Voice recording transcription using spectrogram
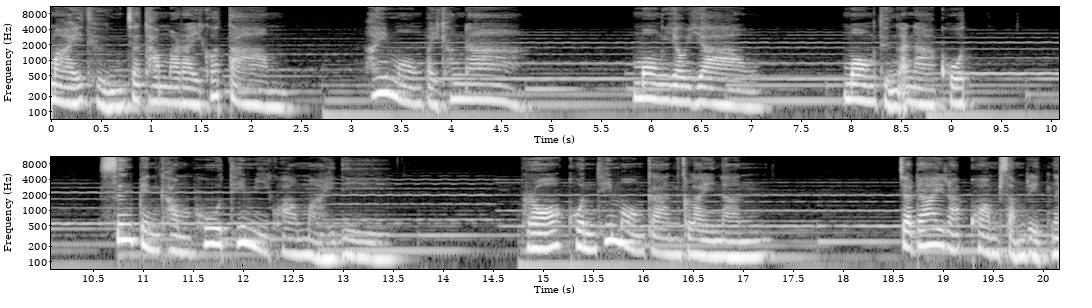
หมายถึงจะทำอะไรก็ตาม ให้มองไปข้างหน้า มองยาวๆ มองถึงอนาคต ซึ่งเป็นคำพูดที่มีความหมายดี เพราะคนที่มองการไกลนั้น จะได้รับความสำเร็จใน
